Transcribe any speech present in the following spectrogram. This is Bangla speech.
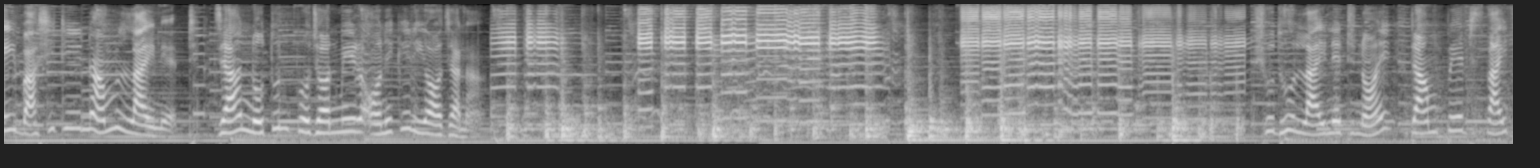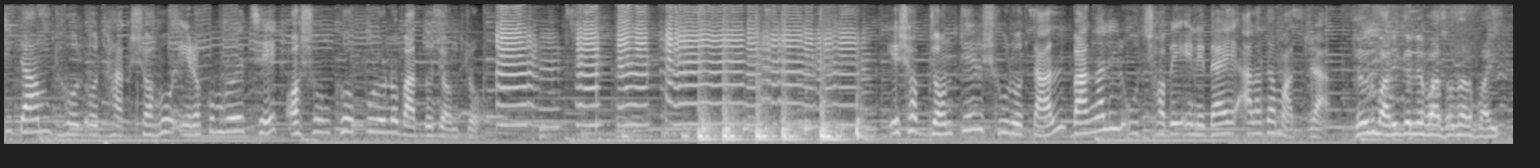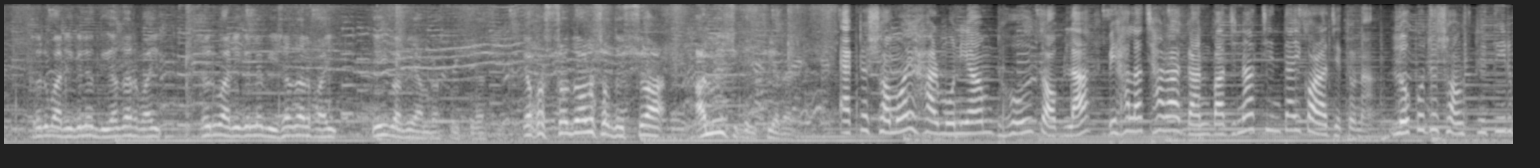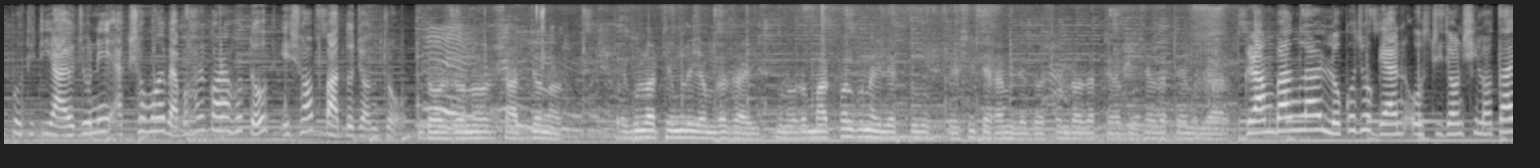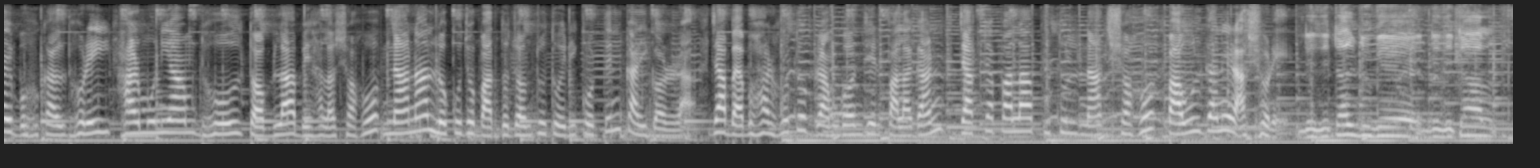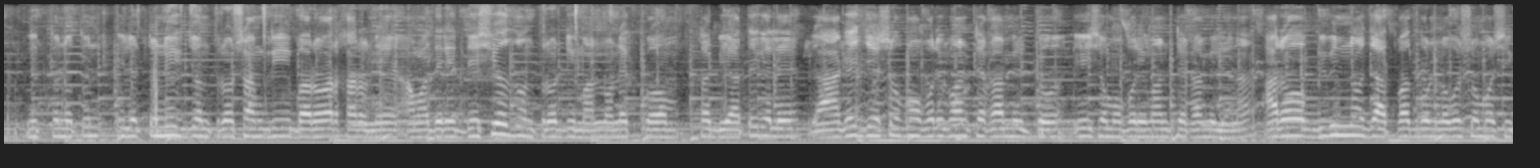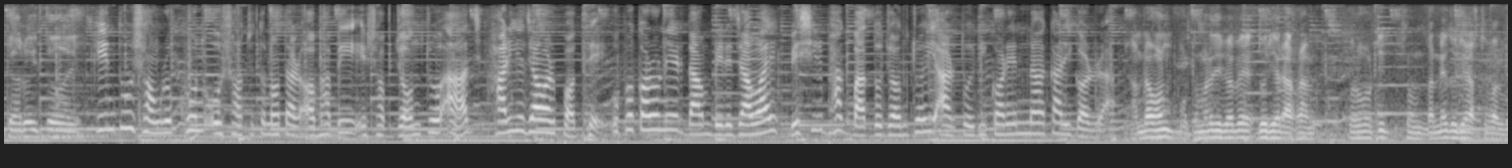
এই বাঁশিটির নাম লাইনেট, যা নতুন প্রজন্মের অনেকেরই অজানা। শুধু লাইনেট নয় ডাম্পেট সাইট ডাম, ঢোল ও ঢাক সহ এরকম রয়েছে অসংখ্য পুরনো বাদ্যযন্ত্র। এসব যন্ত্রের সুর ও তাল বাঙালির উৎসবে এনে দেয় আলাদা মাত্রা। কেউর বাড়ি গেলে পাঁচ হাজার পাই কেউর বাড়ি গেলে দুই হাজার পাই কেউর বাড়ি গেলে বিশ হাজার পাই এইভাবে আমরা চলতে আছি। একশো জন সদস্য আমি শিখেছি এরা। একটা সময় হারমোনিয়াম ঢোল তবলা বেহালা ছাড়া গান বাজনা চিন্তাই করা যেত না। লোকজ সংস্কৃতির প্রতিটি আয়োজনে একসময় ব্যবহার করা হতো এসব বাদ্যযন্ত্র। দশজনের সাতজনের। এগুলা টিম লই আমরা যাই। মনে মাঠফল কোনো হইলে একটু বেশি টাকা মিলে দশ পনেরো হাজার টাকা বিশ হাজার টাকা মিলে আর গ্রাম বাংলার লোকজ জ্ঞান ও সৃজনশীলতায় বহুকাল ধরেই হারমোনিয়াম ঢোল তবলা বেহালা সহ নানা লোকজ বাদ্যযন্ত্র তৈরি করতেন কারিগররা যা ব্যবহার হতো গ্রামগঞ্জের পালাগান যাত্রাপালা পুতুল নাচ সহ বাউল গানের আসরে। ডিজিটাল যুগে ডিজিটাল নিত্য নতুন ইলেকট্রনিক যন্ত্র সামগ্রী বাড়ার কারণে আমাদের এই দেশীয় যন্ত্র ডিমান্ড অনেক কম। তা বিয়াতে গেলে আগে যে সম পরিমাণ টাকা মিলতো এই সম পরিমাণ টাকা মিলে না। আরও বিভিন্ন জাতপাত বর্ণ বৈষম্য শিকার হইতে হয়। কিন্তু সংরক্ষণ ও সচেতনতার অভাবে এসব যন্ত্র আজ হারিয়ে যাওয়ার পথে। উপকরণের দাম বেড়ে যাওয়ায় বেশিরভাগ বাদ্যযন্ত্রই আর তৈরি করেন না কারিগররা। আমরা এখন বর্তমানে যেভাবে দরিয়া রাখলাম পরবর্তী সন্তানে দরিয়া রাখতে পারব।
